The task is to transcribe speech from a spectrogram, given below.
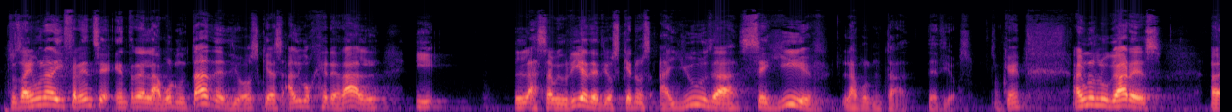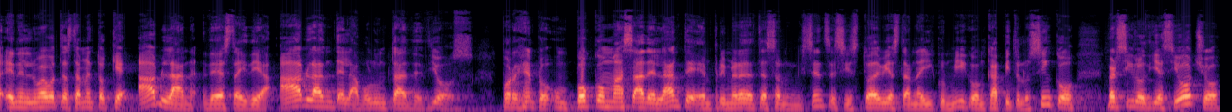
Entonces hay una diferencia entre la voluntad de Dios, que es algo general, y la sabiduría de Dios que nos ayuda a seguir la voluntad de Dios. Hay unos lugares uh, en el Nuevo Testamento que hablan de esta idea, hablan de la voluntad de Dios. Por ejemplo, un poco más adelante en Primera de Tesalonicenses, si todavía están ahí conmigo, en capítulo 5, versículo 18,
